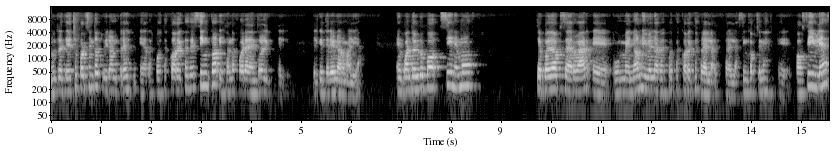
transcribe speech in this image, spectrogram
un 38%, tuvieron tres eh, respuestas correctas de cinco y estando fuera dentro del, criterio de normalidad. En cuanto al grupo CINEMU, se puede observar eh, un menor nivel de respuestas correctas para, las cinco opciones eh, posibles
